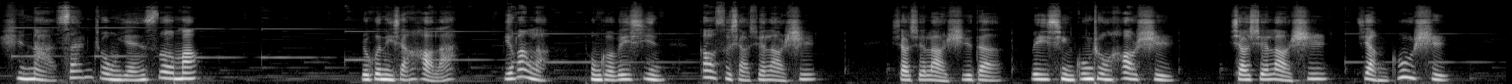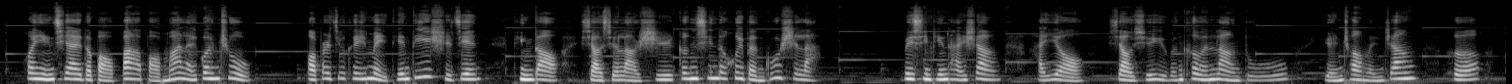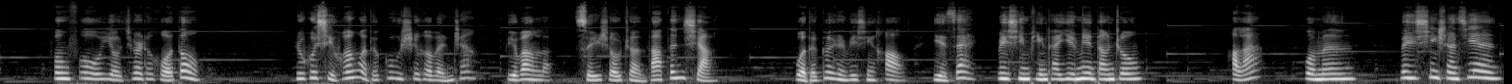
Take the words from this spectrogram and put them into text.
是哪三种颜色吗？如果你想好了，别忘了通过微信告诉小雪老师。小雪老师的微信公众号是“小雪老师讲故事”，欢迎亲爱的宝爸宝妈来关注，宝贝儿就可以每天第一时间听到小学老师更新的绘本故事啦。微信平台上还有小学语文课文朗读、原创文章和丰富有趣的活动。如果喜欢我的故事和文章，别忘了随手转发分享。我的个人微信号也在微信平台页面当中。好啦，我们微信上见。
